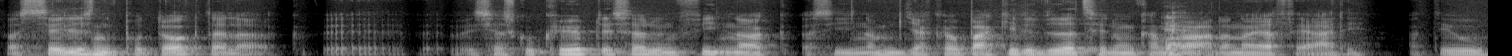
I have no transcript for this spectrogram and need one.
for at sælge sådan et produkt, eller øh, hvis jeg skulle købe det, så er det fint nok at sige, jeg kan jo bare give det videre til nogle kammerater, ja. når jeg er færdig. Og det er jo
